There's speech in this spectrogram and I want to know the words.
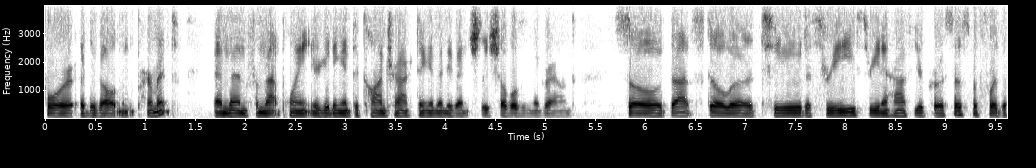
for a development permit. And then from that point, you're getting into contracting and then eventually shovels in the ground. So that's still a two to three, three and a half year process before the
